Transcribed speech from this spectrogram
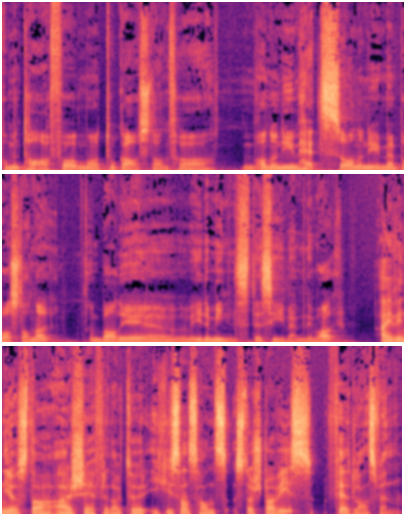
Kommentarform og tok avstand fra anonym hets og anonyme påstander. Ba de i det minste si hvem de var. Eivind Jøstad er sjefredaktør i Kristiansands største avis, Fedrelandsvennen.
